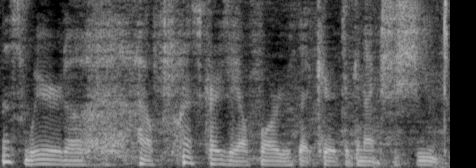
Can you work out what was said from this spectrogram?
That's weird. Uh, how that's crazy how far that character can actually shoot.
